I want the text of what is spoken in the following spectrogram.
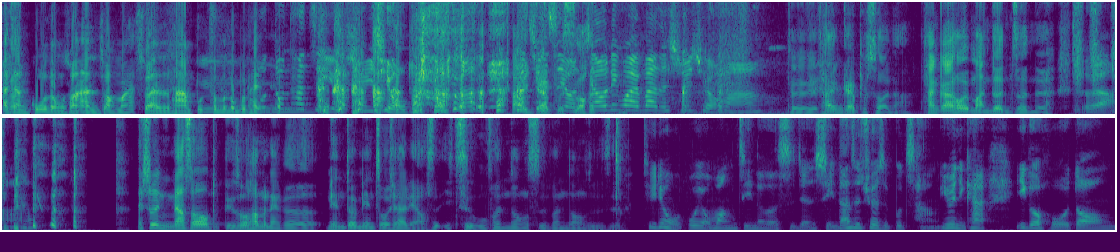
他这样果冻算安装吗？虽然他不怎么都不太懂果冻，他自己有需求吧？他应该确实有不算，交另外一半的需求啊。对他应该不算啊，他应该会蛮认真的。对啊，哎，所以你那时候，比如说他们两个面对面坐下来聊，是一次五分钟、十分钟，是不是？其实我我有忘记那个时间性，但是确实不长，因为你看一个活动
